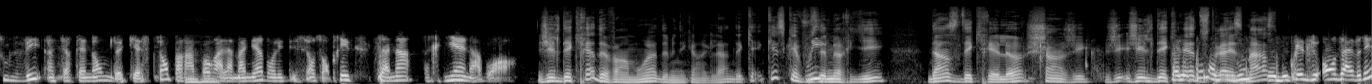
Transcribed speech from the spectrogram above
soulever un certain nombre de questions par rapport mhm. à la manière dont les décisions sont prises. Ça n'a rien à voir. J'ai le décret devant moi, Dominique Anglade. Qu'est-ce que vous aimeriez dans ce décret-là, changer. J'ai le décret du 13 mars. Le décret du 11 avril?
